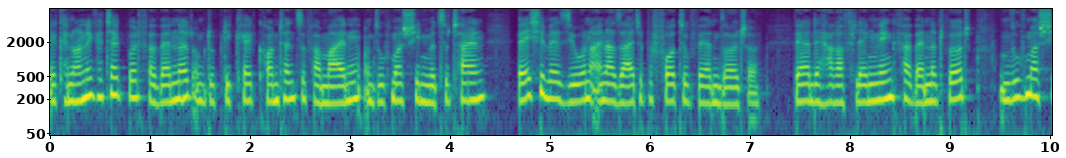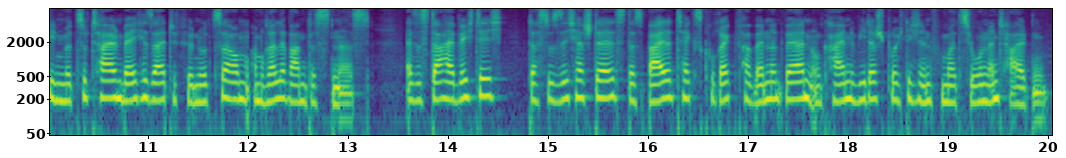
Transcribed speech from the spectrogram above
Der Canonical Tag wird verwendet, um Duplicate Content zu vermeiden und Suchmaschinen mitzuteilen, welche Version einer Seite bevorzugt werden sollte, während der hreflang-Link verwendet wird, um Suchmaschinen mitzuteilen, welche Seite für Nutzer am relevantesten ist. Es ist daher wichtig, dass du sicherstellst, dass beide Tags korrekt verwendet werden und keine widersprüchlichen Informationen enthalten.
